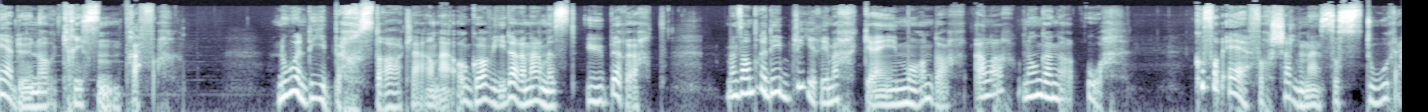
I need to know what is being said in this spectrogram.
er du når krisen treffer? Noen de børster av klærne og går videre nærmest uberørt, mens andre de blir i mørket i måneder, eller noen ganger år. Hvorfor er forskjellene så store?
